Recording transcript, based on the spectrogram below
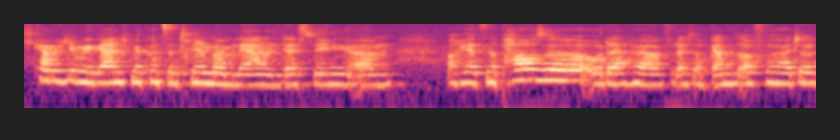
Ich kann mich irgendwie gar nicht mehr konzentrieren beim Lernen, deswegen ähm, mache ich jetzt eine Pause oder höre vielleicht auch ganz auf für heute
